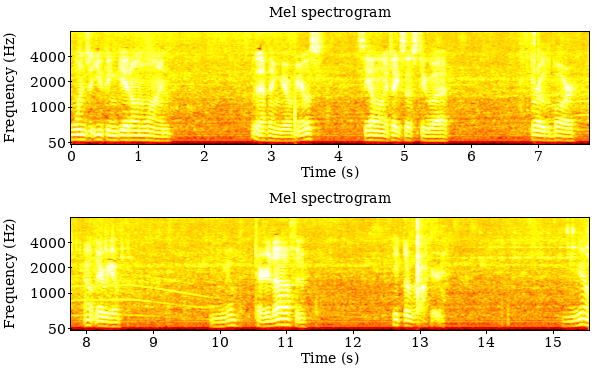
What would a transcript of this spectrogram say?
ones that you can get online. Look at that thing go. Here, let's see how long it takes us to uh, throw the bar. Oh, there we go. There we go. Turn it off and hit the rocker. There we go.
